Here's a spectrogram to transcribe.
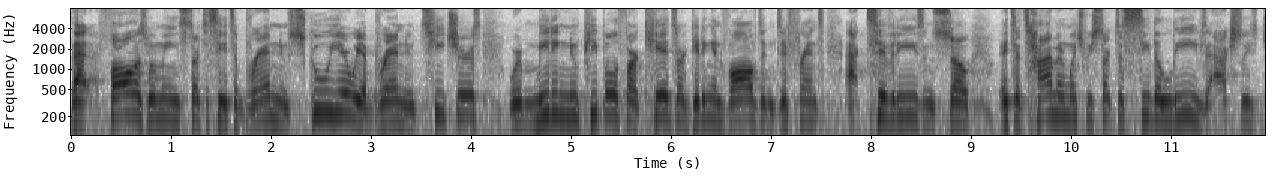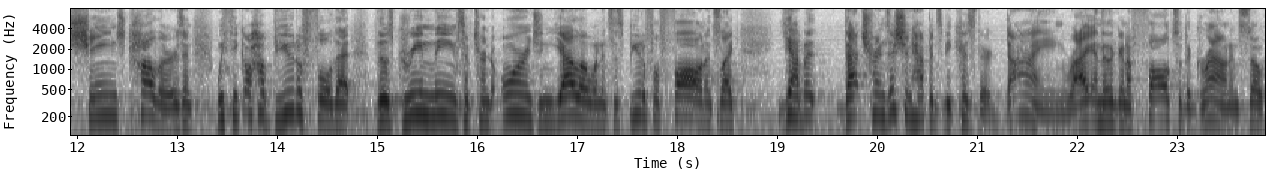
That fall is when we start to see it's a brand new school year. We have brand new teachers. We're meeting new people if our kids are getting involved in different activities. And so it's a time in which we start to see the leaves actually change colors. And we think, oh, how beautiful that those green leaves have turned orange and yellow. And it's this beautiful fall. And it's like, yeah, but that transition happens because they're dying, right? And they're going to fall to the ground. And so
